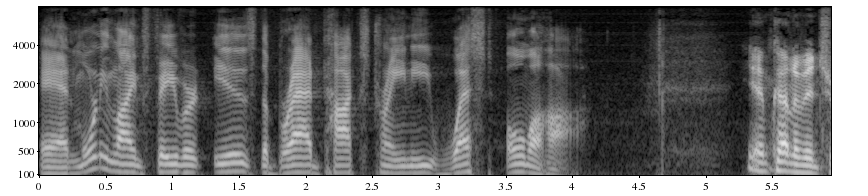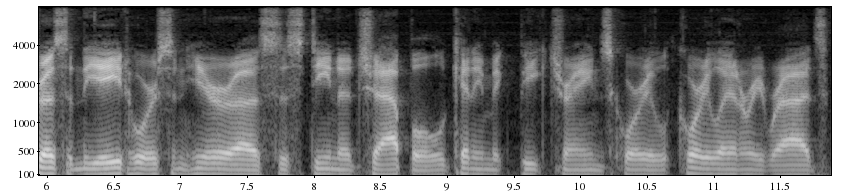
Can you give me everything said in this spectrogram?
and morning line favorite is the Brad Cox trainee West Omaha. Yeah, I'm kind of interested in the eight horse in here. Uh, Sistina Chapel, Kenny McPeek trains, Corey, Corey Lanerie rides.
